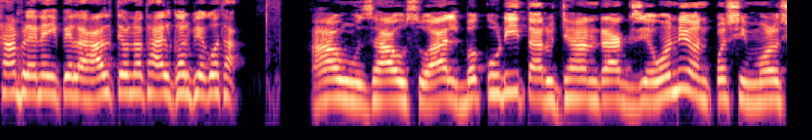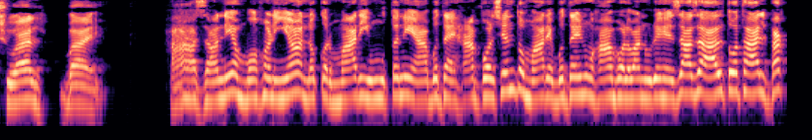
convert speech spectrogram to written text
સાંભળે નહીં, પેલા હાલ તેનો થા ઘર ભેગો થા. હા હું જાઉં છું. હાલ બકુડી, તારું ધ્યાન રાખજે, હો ને? અને પછી મળશું. હાલ, બાય. હા જાનિયા મોહણિયા નકર મારી હું તને આ બધાય સાંભળશે ને તો મારે બધાયનું સાંભળવાનું રહે. જા જા, હાલ તો હાલ, ભાગ.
